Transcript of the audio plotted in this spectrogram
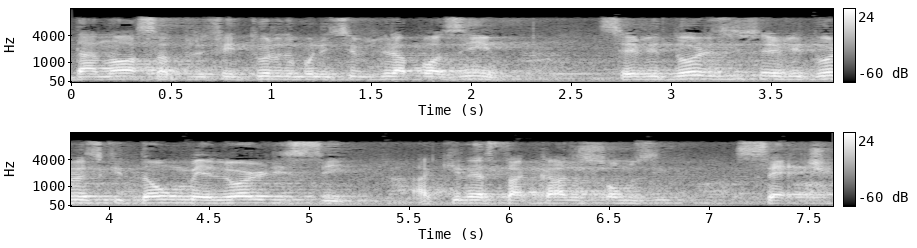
da nossa prefeitura do município de Virapozinho, servidores e servidoras que dão o melhor de si. Aqui nesta casa somos sete.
